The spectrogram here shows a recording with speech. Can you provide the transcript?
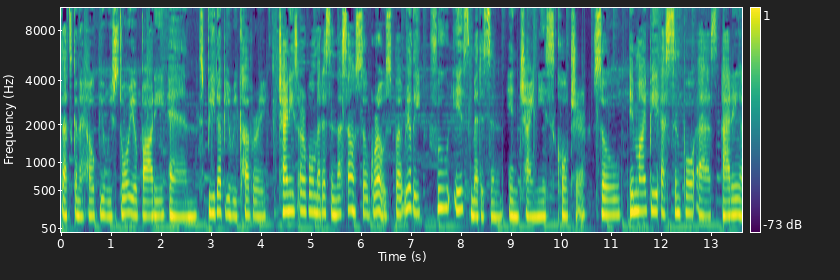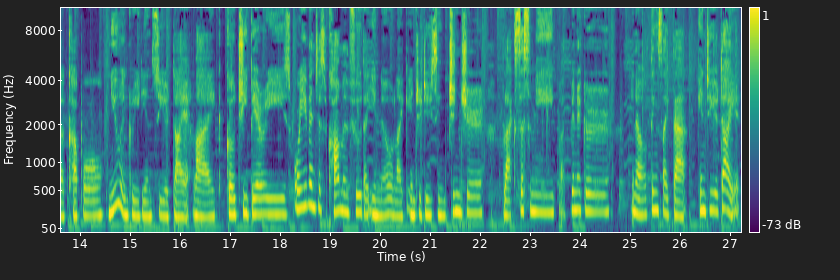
that's going to help you restore your body and speed up your recovery. Chinese herbal medicine, that sounds so gross, but really, food is medicine in Chinese culture. So it might be as simple as adding a couple new ingredients to your diet, like goji berries, or even just common food that you know, like introducing ginger, black sesame, black vinegar, you know, things like that into your diet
